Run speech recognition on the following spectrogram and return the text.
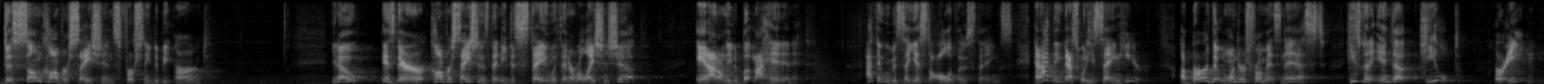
Does some conversations first need to be earned? You know, is there conversations that need to stay within a relationship and I don't need to butt my head in it? I think we would say yes to all of those things. And I think that's what he's saying here. A bird that wanders from its nest, he's going to end up killed or eaten.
